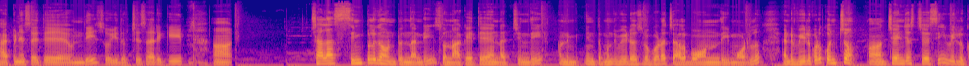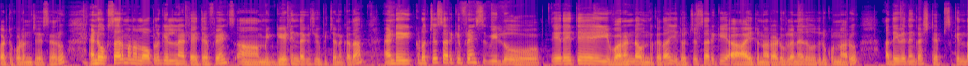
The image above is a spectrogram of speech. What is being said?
హ్యాపీనెస్ అయితే ఉంది. సో ఇది వచ్చేసరికి చాలా సింపుల్గా ఉంటుందండి. సో నాకైతే నచ్చింది. అండ్ ఇంతకుముందు వీడియోస్లో కూడా చాలా బాగుంది ఈ మోడల్. అండ్ వీళ్ళు కూడా కొంచెం చేంజెస్ చేసి వీళ్ళు కట్టుకోవడం చేశారు. అండ్ ఒకసారి మనం లోపలికి వెళ్ళినట్టయితే ఫ్రెండ్స్ మీకు గేట్ ఇందాక చూపించాను కదా. అండ్ ఇక్కడ వచ్చేసరికి ఫ్రెండ్స్ వీళ్ళు ఏదైతే ఈ వరండా ఉంది కదా ఇది వచ్చేసరికి ఐదున్నర అడుగులు అనేది వదులుకున్నారు. అదేవిధంగా స్టెప్స్ కింద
